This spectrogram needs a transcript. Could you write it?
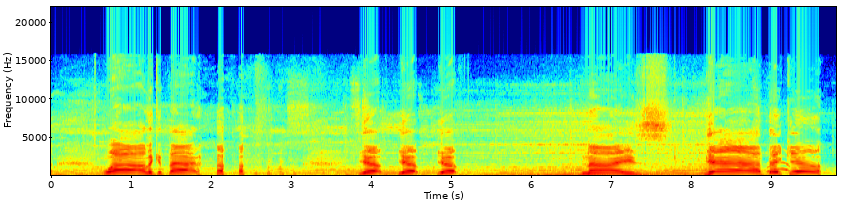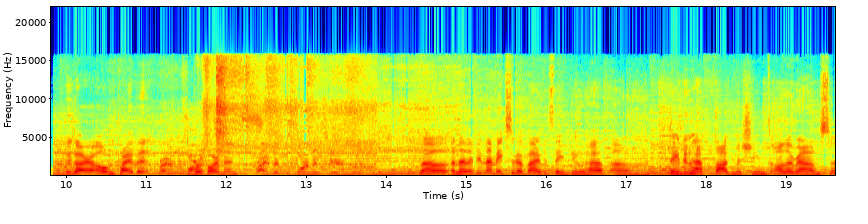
wow, look at that. yep, yep, yep. Nice. Yeah, thank you. We got our own private Private performance. Private performance here. Well, another thing that makes it a vibe is they do have um they do have fog machines all around, so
